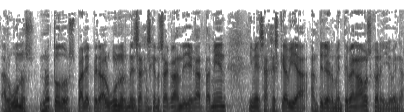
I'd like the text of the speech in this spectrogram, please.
algunos, no todos, ¿vale? Pero algunos mensajes que nos acaban de llegar también y mensajes que había anteriormente. Venga, vamos con ello, venga.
